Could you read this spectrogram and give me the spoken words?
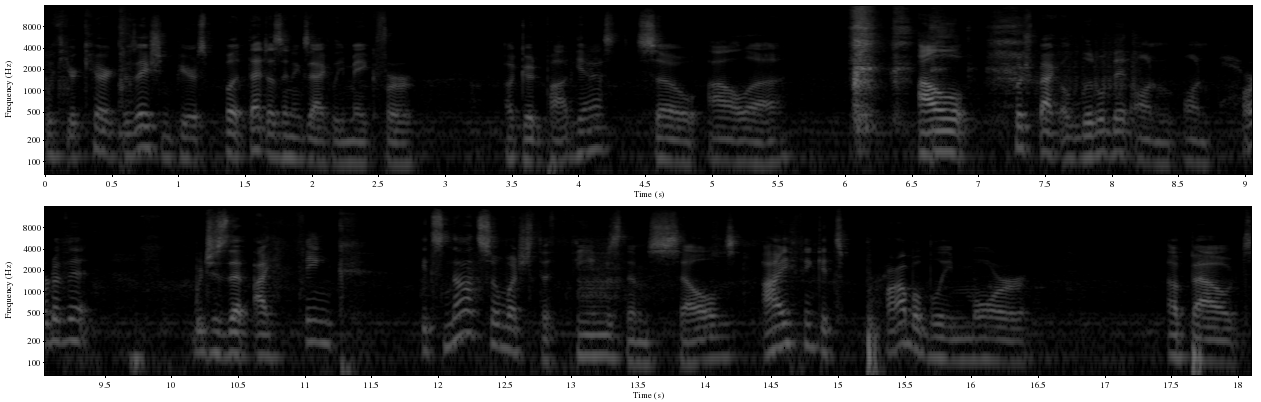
with your characterization, Pierce, but that doesn't exactly make for a good podcast. So I'll uh, I'll push back a little bit on on part of it, which is that I think it's not so much the themes themselves. I think it's probably more about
